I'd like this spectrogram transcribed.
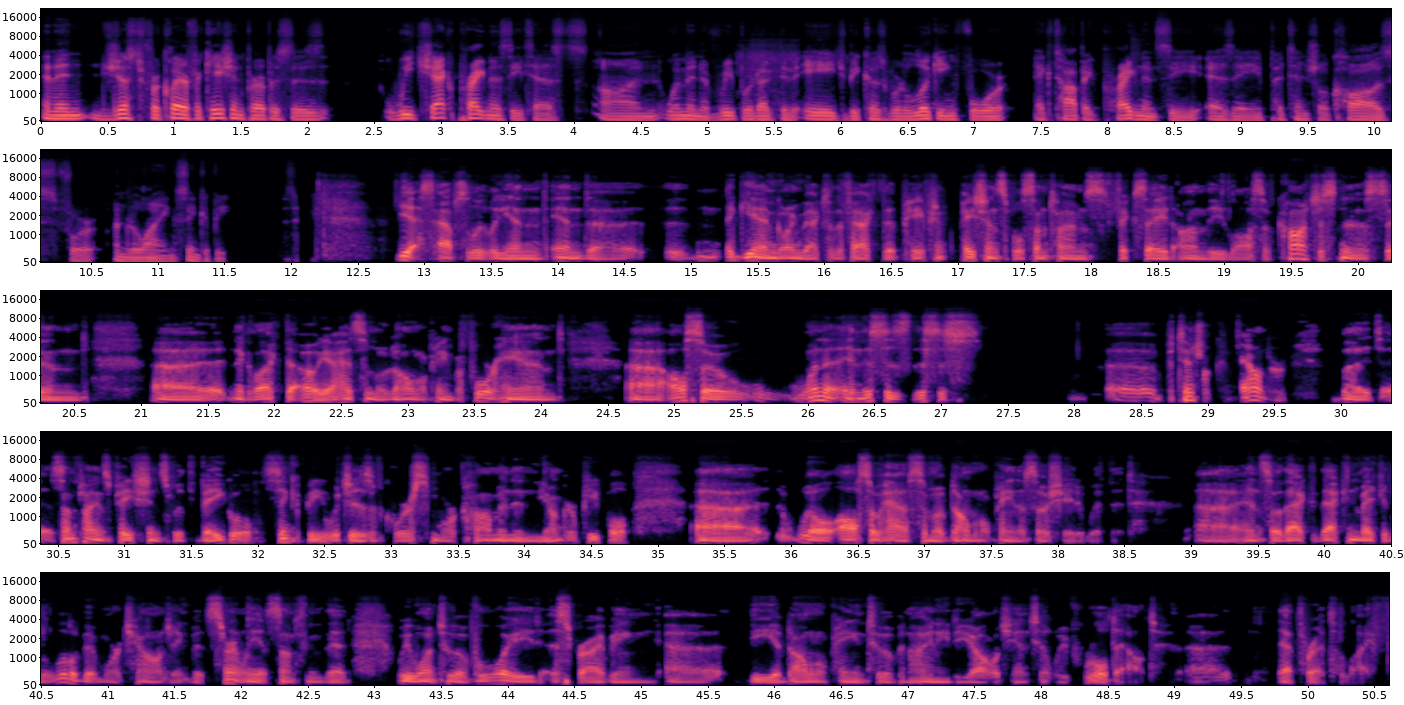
And then, just for clarification purposes, we check pregnancy tests on women of reproductive age because we're looking for ectopic pregnancy as a potential cause for underlying syncope. Yes, absolutely. And and uh, again, going back to the fact that patient, patients will sometimes fixate on the loss of consciousness and uh, neglect that. Oh yeah, I had some abdominal pain beforehand. Uh, also, one and this is this is a potential confounder, but uh, sometimes patients with vagal syncope, which is of course more common in younger people, uh, will also have some abdominal pain associated with it. Uh, and so that that can make it a little bit more challenging, but certainly it's something that we want to avoid ascribing uh, the abdominal pain to a benign etiology until we've ruled out uh, that threat to life.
